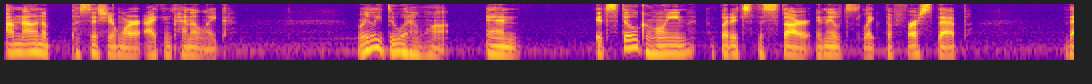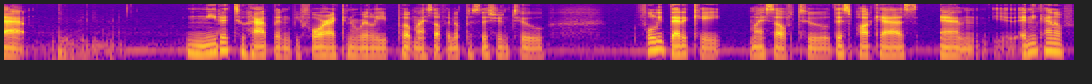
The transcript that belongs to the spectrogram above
I'm now in a position where I can kind of like really do what I want. And it's still growing, but it's the start. And it's like the first step that needed to happen before I can really put myself in a position to fully dedicate myself to this podcast and any kind of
